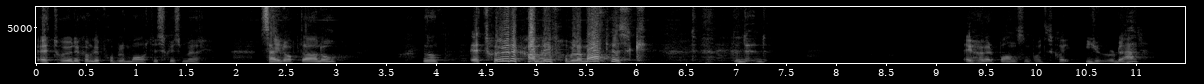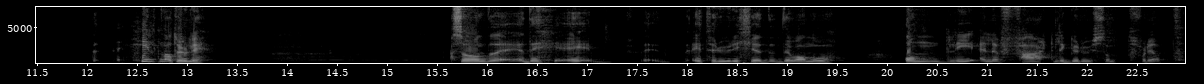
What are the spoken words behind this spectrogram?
Jeg tror det kan bli problematisk hvis vi seiler opp der nå. Sånn, jeg tror det kan bli problematisk. Du, du, jeg hører på han som faktisk gjør det her. Det er helt naturlig. Så det, jeg, jeg, tror ikke det var noe åndelig eller fælt eller grusomt fordi at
